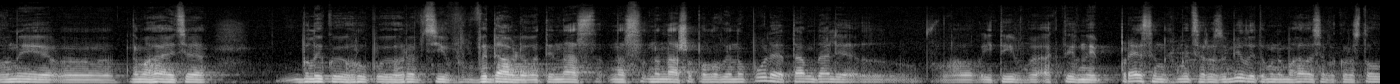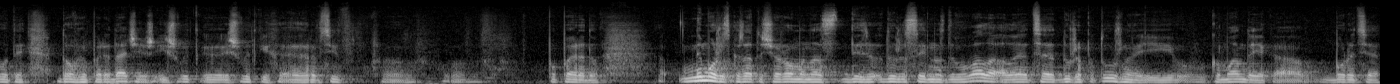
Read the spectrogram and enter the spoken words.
вони е, намагаються великою групою гравців видавлювати нас на нашу половину поля, там далі е, йти в активний пресинг. Ми це розуміли, тому намагалися використовувати довгі передачі і швид- швидких гравців попереду. Не можу сказати, що Рома нас дуже сильно здивувала, але це дуже потужна і команда, яка бореться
